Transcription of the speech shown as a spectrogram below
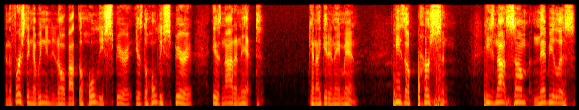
And the first thing that we need to know about the Holy Spirit is the Holy Spirit is not an it. Can I get an amen? He's a person. He's not some nebulous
